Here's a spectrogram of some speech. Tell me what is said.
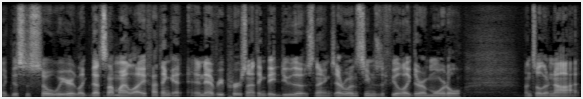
Like, this is so weird. Like, that's not my life. I think, in every person, I think they do those things. Everyone seems to feel like they're immortal until they're not.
